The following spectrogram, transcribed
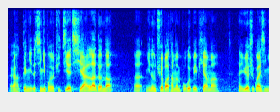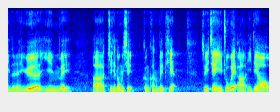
然后跟你的亲戚朋友去借钱了等等，呃，你能确保他们不会被骗吗？越是关心你的人，越因为啊这些东西更可能被骗，所以建议诸位啊，一定要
